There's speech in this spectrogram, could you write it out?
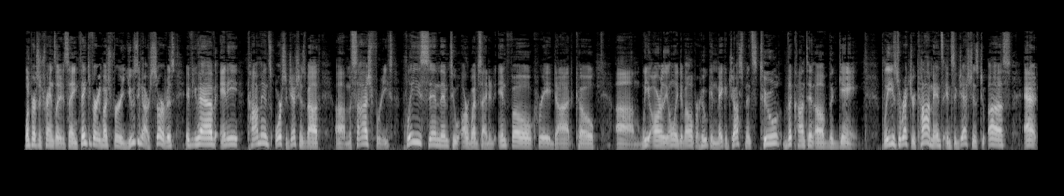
One person translated saying, Thank you very much for using our service. If you have any comments or suggestions about uh, massage freaks, please send them to our website at infocreate.co. Um, we are the only developer who can make adjustments to the content of the game. Please direct your comments and suggestions to us at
